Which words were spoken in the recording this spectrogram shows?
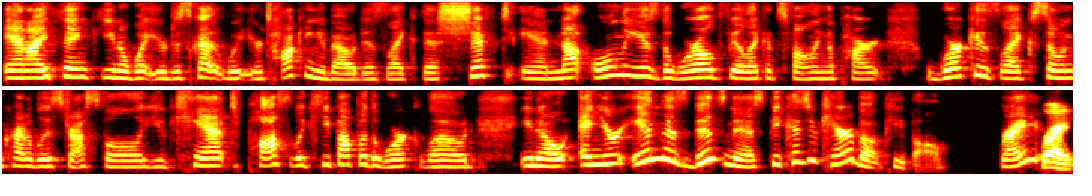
And i think you know what you're discuss what you're talking about is like this shift in not only is the world feel like it's falling apart work is like so incredibly stressful you can't possibly keep up with the workload you know and you're in this business because you care about people right? Right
